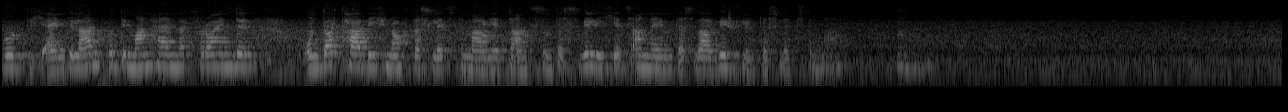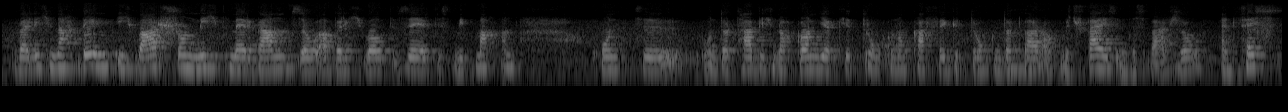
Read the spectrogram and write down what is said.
wurde ich eingeladen von den Mannheimer Freunden. Und dort habe ich noch das letzte Mal getanzt. Und das will ich jetzt annehmen, das war wirklich das letzte Mal. Mhm. Weil ich nachdem, ich war schon nicht mehr ganz so, aber ich wollte sehr das mitmachen. Und, äh, und dort habe ich noch Cognac getrunken und Kaffee getrunken. Dort war auch mit Speisen. Das war so ein Fest,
